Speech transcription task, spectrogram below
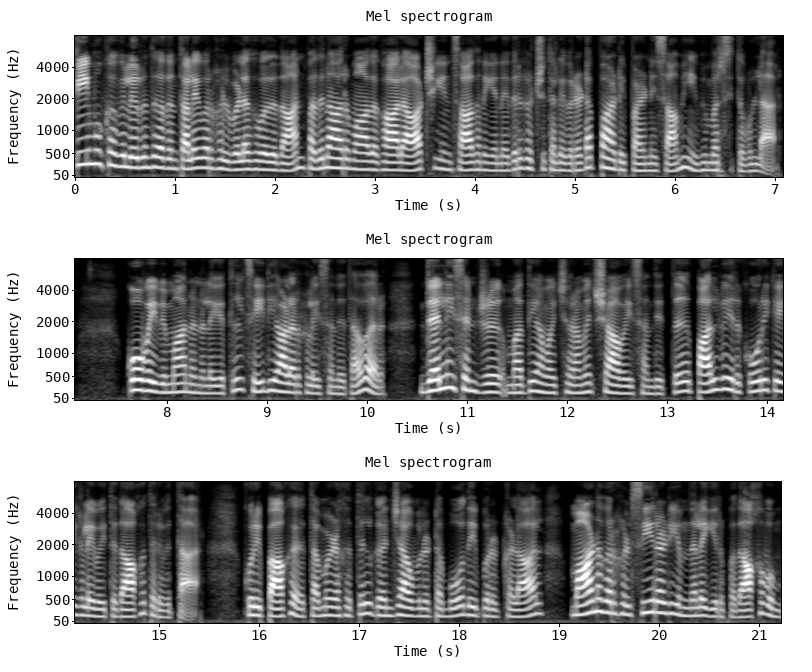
திமுகவிலிருந்து அதன் தலைவர்கள் விலகுவதுதான் பதினாறு மாத கால ஆட்சியின் சாதனை என எதிர்க்கட்சித் தலைவர் எடப்பாடி பழனிசாமி விமர்சித்துள்ளார் கோவை விமான நிலையத்தில் செய்தியாளர்களை சந்தித்த அவர் டெல்லி சென்று மத்திய அமைச்சர் அமித்ஷாவை சந்தித்து பல்வேறு கோரிக்கைகளை வைத்ததாக தெரிவித்தார். குறிப்பாக தமிழகத்தில் கஞ்சா உள்ளிட்ட போதைப் பொருட்களால் மாணவர்கள் சீரழியும் நிலை இருப்பதாகவும்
